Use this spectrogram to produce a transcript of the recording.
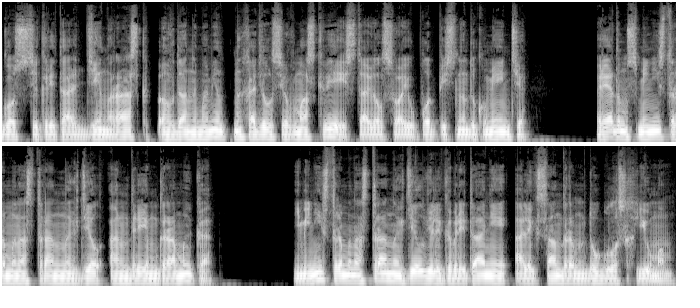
Госсекретарь Дин Раск в данный момент находился в Москве и ставил свою подпись на документе рядом с министром иностранных дел Андреем Громыко и министром иностранных дел Великобритании Александром Дуглас Хьюмом.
